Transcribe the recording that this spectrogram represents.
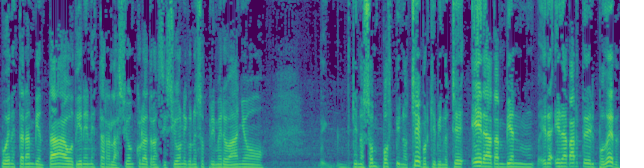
pueden estar ambientadas o tienen esta relación con la transición y con esos primeros años eh, que no son post Pinochet porque Pinochet era también era, era parte del poder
